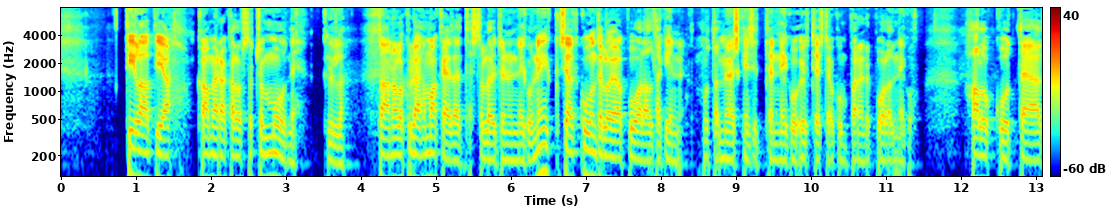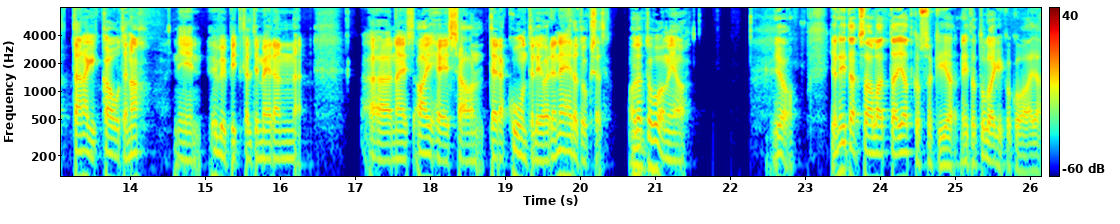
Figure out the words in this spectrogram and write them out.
tilat ja kamerakalustot sun muut, niin Kyllä. Tämä on ollut kyllä ihan makeata, että tästä on löytynyt niin, kuin, niin sieltä kuunteluja puoleltakin, mutta myöskin sitten niin kuin yhteistyökumppaneiden puolella niin kuin halukkuutta. Ja tänäkin kautena niin hyvin pitkälti meidän ää, näissä aiheissa on tehdä kuuntelijoiden ehdotukset otettu mm. huomioon. Joo, ja niitä saa laittaa jatkossakin ja niitä tuleekin koko ajan.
